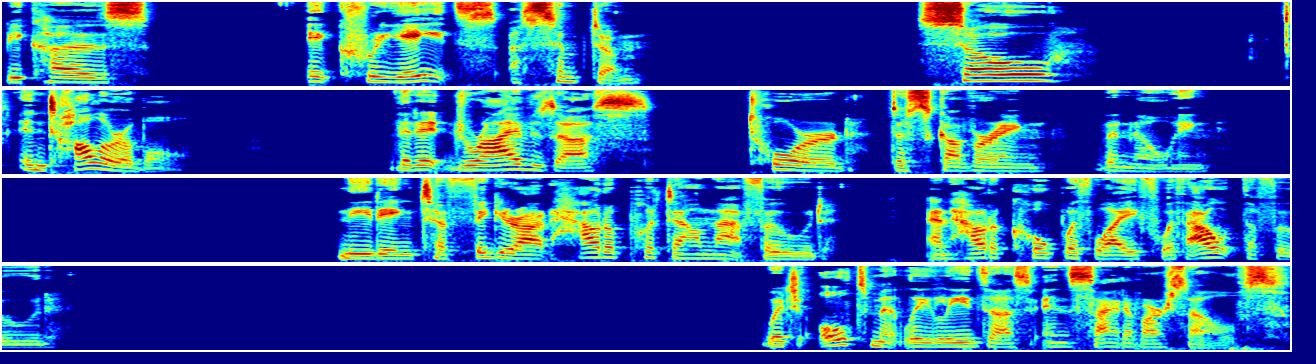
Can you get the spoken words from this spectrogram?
because it creates a symptom so intolerable that it drives us toward discovering the knowing. Needing to figure out how to put down that food and how to cope with life without the food which ultimately leads us inside of ourselves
